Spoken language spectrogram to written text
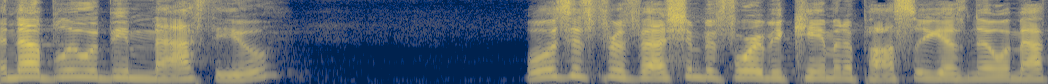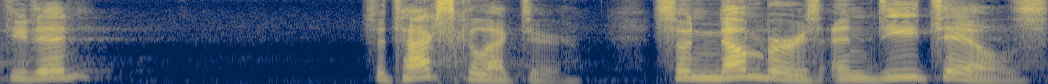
and that blue would be Matthew. What was his profession before he became an apostle? You guys know what Matthew did? He's a tax collector. So, numbers and details.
